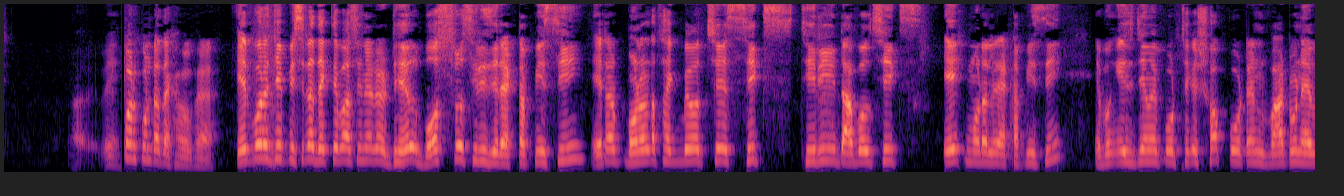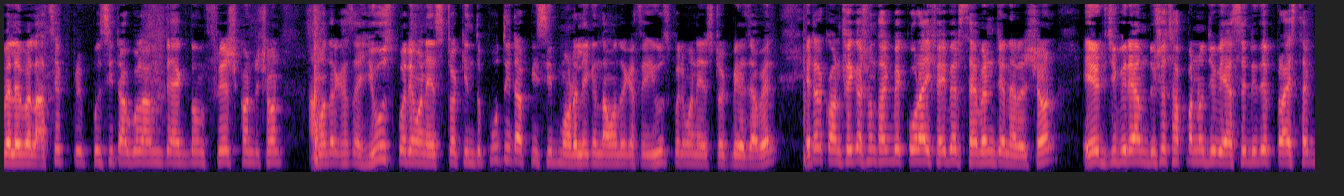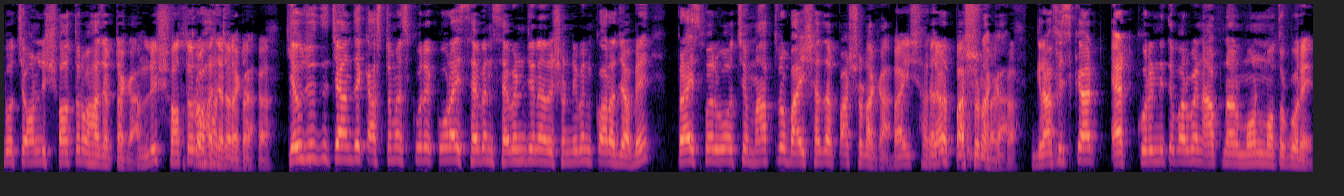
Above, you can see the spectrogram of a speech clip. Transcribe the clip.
এরপর কোনটা দেখাবো ভাইয়া? এরপরে যে পিসিটা দেখতে পাচ্ছেন এটা ঢেল বস্ত্র সিরিজের একটা পিসি। এটার মডেলটা থাকবে হচ্ছে six three double six eight মডেলের একটা পিসি এবং এইচডিএমআই পোর্ট থেকে সব পোর্ট অ্যান্ড বাটন অ্যাভেলেবেল আছে। পিসিটাগুলো কিন্তু একদম ফ্রেশ কন্ডিশন আমাদের কাছে হিউজ পরিমাণে স্টক কিন্তু প্রতিটা পিসির মডেলে কিন্তু আমাদের কাছে হিউজ পরিমাণে স্টক পেয়ে যাবেন। এটার কনফিগারেশন থাকবে কোরাই ফাইভের seven generation eight GB RAM দুশো ছাপ্পান্ন জিবি এসএসডি দিয়ে প্রাইস থাকবে হচ্ছে অনলি সতেরো হাজার টাকা। অনলি সতেরো হাজার টাকা। কেউ যদি চান যে কাস্টমাইজ করে কোরাই সেভেন সেভেন জেনারেশন নেবেন করা যাবে। প্রাইস পড়বে হচ্ছে মাত্র বাইশ হাজার পাঁচশো টাকা। বাইশ হাজার পাঁচশো টাকা। গ্রাফিক্স কার্ড অ্যাড করে নিতে পারবেন আপনার মন মতো করে.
